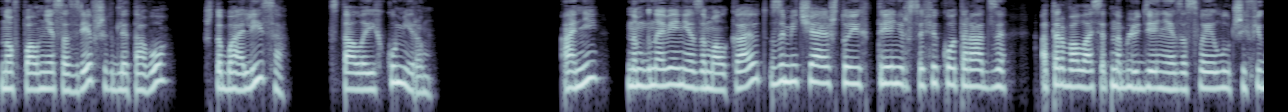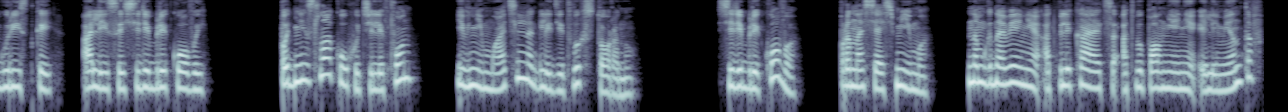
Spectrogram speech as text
но вполне созревших для того, чтобы Алиса стала их кумиром. Они на мгновение замолкают, замечая, что их тренер Софико Тарадзе оторвалась от наблюдения за своей лучшей фигуристкой Алисой Серебряковой, поднесла к уху телефон и внимательно глядит в их сторону. Серебрякова, проносясь мимо, на мгновение отвлекается от выполнения элементов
